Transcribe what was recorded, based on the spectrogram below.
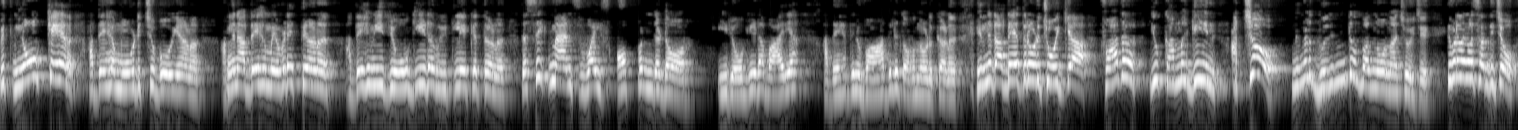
വിത്ത് നോ കെയർ അദ്ദേഹം ഓടിച്ചു പോവുകയാണ്. അങ്ങനെ അദ്ദേഹം എവിടെ എത്തുകയാണ്? അദ്ദേഹം ഈ രോഗിയുടെ വീട്ടിലേക്ക് എത്തുകയാണ്. The sick man's wife open the door ഈ രോഗിയുടെ ഭാര്യ അദ്ദേഹത്തിന് വാതിൽ തുറന്നു കൊടുക്കുകയാണ് എന്നിട്ട് അദ്ദേഹത്തിനോട് ചോദിക്കുക ഫാദർ യു കം അഗെയിൻ അച്ഛോ നിങ്ങൾ വീണ്ടും വന്നോ എന്നാ ചോദിച്ചത് ഇവിടെ നിങ്ങൾ ശ്രദ്ധിച്ചോ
